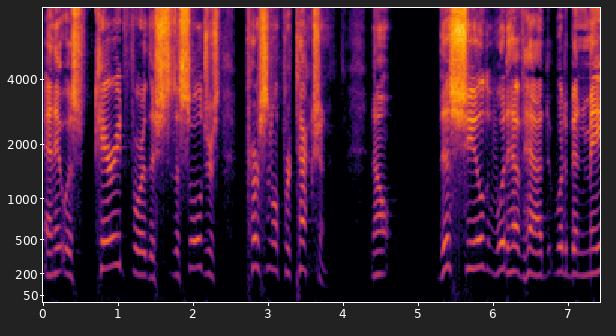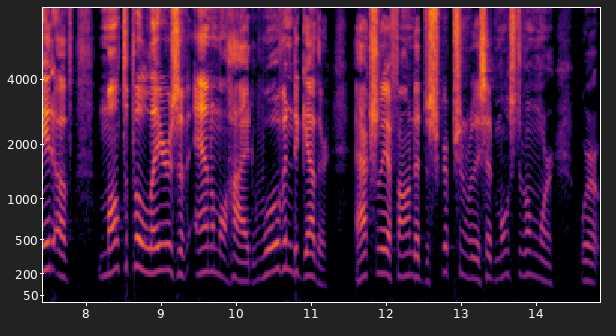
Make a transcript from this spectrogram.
And it was carried for the, the soldiers' personal protection. Now, this shield would have had would have been made of multiple layers of animal hide woven together. Actually, I found a description where they said most of them were were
